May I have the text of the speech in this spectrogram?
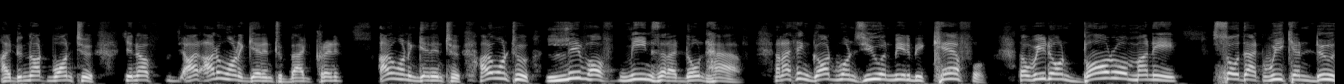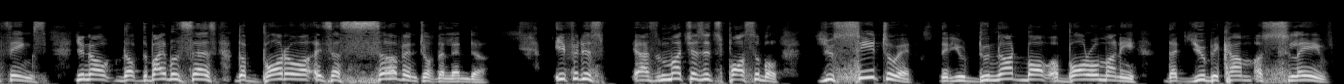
I do not want to, you know, I, I, don't want to get into bad credit. I don't want to get into, I don't want to live off means that I don't have. And I think God wants you and me to be careful that we don't borrow money so that we can do things. You know, the, the Bible says the borrower is a servant of the lender. If it is as much as it's possible, you see to it that you do not borrow money, that you become a slave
